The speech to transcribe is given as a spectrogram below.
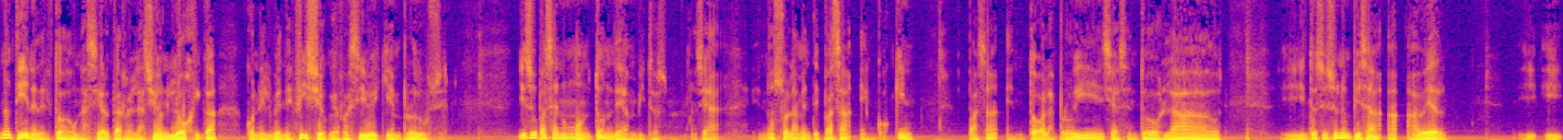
no tiene del todo una cierta relación lógica con el beneficio que recibe quien produce. Y eso pasa en un montón de ámbitos. O sea, no solamente pasa en Cosquín, pasa en todas las provincias, en todos lados. Y entonces uno empieza a, ver y,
